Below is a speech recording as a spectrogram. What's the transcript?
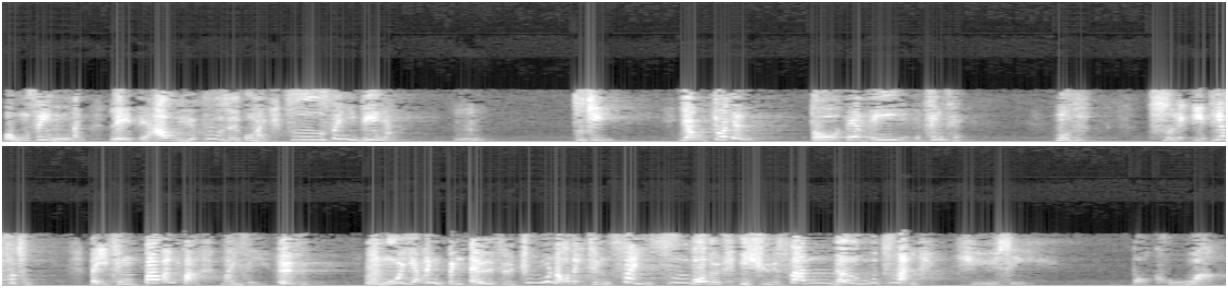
红星人来调与孤人，我们仔细辨认。嗯，自己要抓人，躲在黑夜的清晨。我是吃了一点苦楚，被称八万八，买谁儿子？我也领兵斗夫，主脑的称生死莫断，一须三头之人，于是不可啊！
